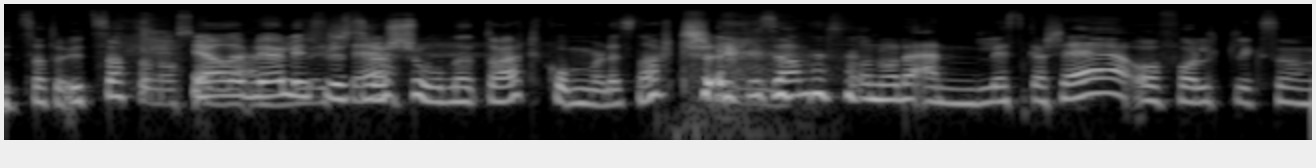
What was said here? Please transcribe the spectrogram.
utsatt og utsatt, og nå skal Ja, det blir jo litt skje. frustrasjon etter hvert. Kommer det snart? Ikke sant? Og når det endelig skal skje, og folk liksom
